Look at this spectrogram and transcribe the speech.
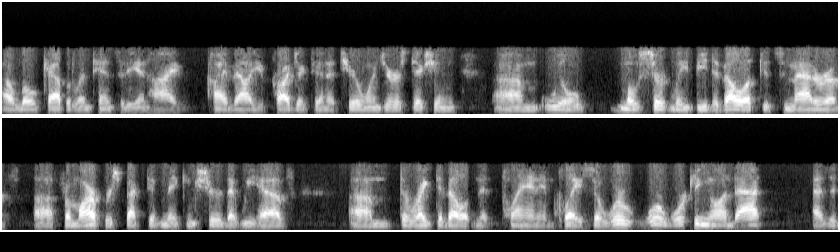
low capital intensity and high value project in a Tier 1 jurisdiction, um, will most certainly be developed. It's a matter of, uh, from our perspective, making sure that we have um, the right development plan in place. So we're working on that as a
